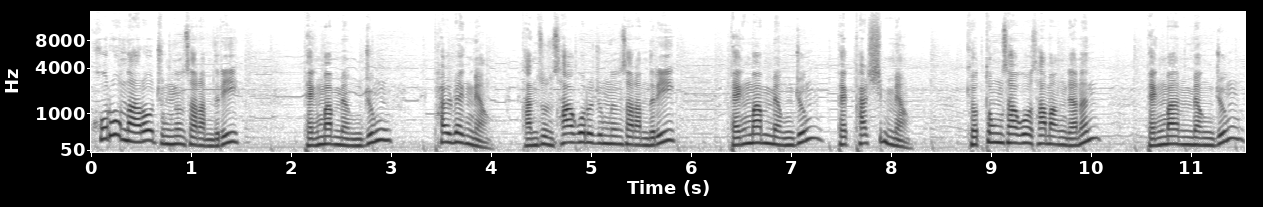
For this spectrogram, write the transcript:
코로나로 죽는 사람들이 100만 명 중 800명, 단순 사고로 죽는 사람들이 100만 명 중 180명, 교통사고 사망자는 100만 명 중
